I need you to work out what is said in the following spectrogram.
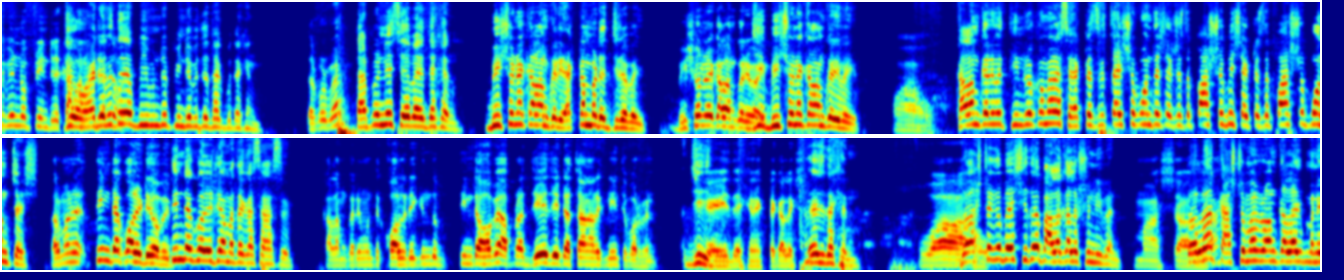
বিভিন্ন প্রিন্টের জি কালার হোয়াইটের ভিতরে বিভিন্ন প্রিন্টের ভিতরে থাকবে দেখেন। তারপর ভাই? তারপরে নিচে ভাই দেখেন ভীষণে কালামকারী এক নম্বরের জিরে ভাই। ভীষণের কালাম করি জি ভাই ভীষণে কালামকারী ভাই। ওয়াও কালামকারী ভাই তিন রকমের আছে একটা হচ্ছে চারশো পঞ্চাশ একটা হচ্ছে পাঁচশো বিশ একটা হচ্ছে পাঁচশো পঞ্চাশ। তার মানে তিনটা কোয়ালিটি হবে। তিনটা কোয়ালিটি আমাদের কাছে আছে। কালামকারীর মধ্যে কোয়ালিটি কিন্তু তিনটা হবে। আপনারা যে যেটা চান আর নিতে পারবেন। জি। এই দেখেন একটা কালেকশন এই দেখেন। ওয়াও দশ টাকা বেশি দেয় ভালো কালেকশন নিবেন। তাহলে কাস্টমার রং কালার মানে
